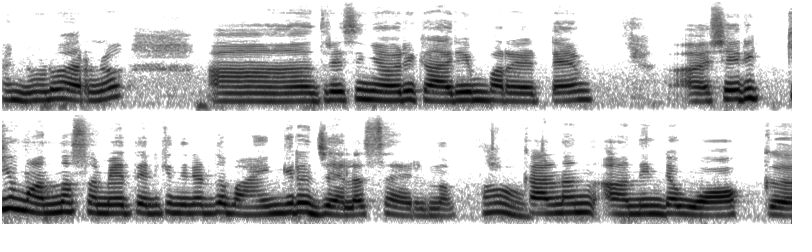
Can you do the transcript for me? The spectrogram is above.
എന്നോട് പറഞ്ഞു ത്രേസി ഞാൻ ഒരു കാര്യം പറയട്ടെ. ശരിക്കും വന്ന സമയത്ത് എനിക്ക് നിന്റെ അടുത്ത് ഭയങ്കര ജലസായിരുന്നു. കാരണം നിന്റെ വാക്ക്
